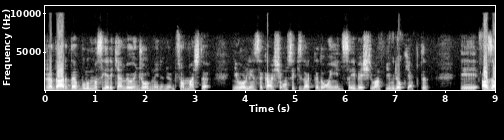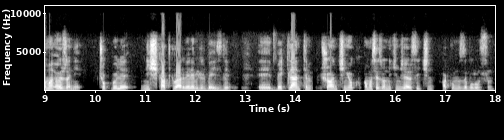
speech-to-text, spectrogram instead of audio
radarda bulunması gereken bir oyuncu olduğuna inanıyorum. Son maçta New Orleans'a karşı 18 dakikada 17 sayı 5 rebound bir blok yaptı. Ee, az ama öz hani çok böyle niş katkılar verebilir Baisley. Ee, beklentim şu an için yok ama sezonun ikinci yarısı için aklımızda bulunsun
